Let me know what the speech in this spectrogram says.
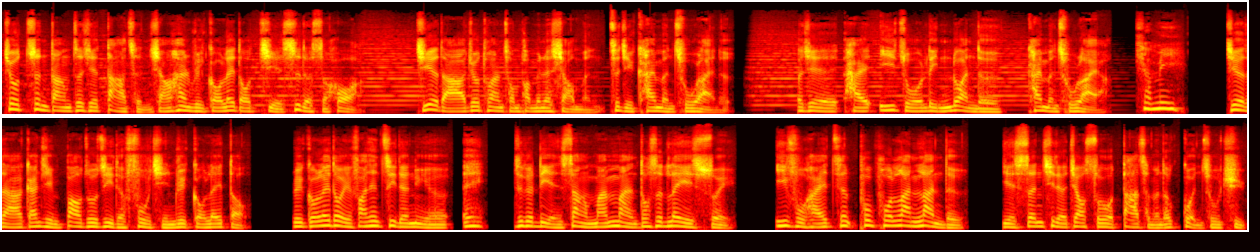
就正当这些大臣想要和 Rigoletto 解释的时候啊。吉尔达就突然从旁边的小门自己开门出来了，而且还衣着凌乱的开门出来啊！小蜜，吉尔达赶紧抱住自己的父亲 Rigoletto，Rigoletto 也发现自己的女儿，哎，这个脸上满满都是泪水，衣服还真破破烂烂的，也生气的叫所有大臣们都滚出去。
